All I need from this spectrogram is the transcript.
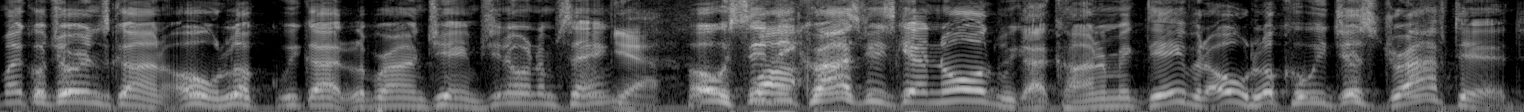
Michael Jordan's gone. Oh, look, we got LeBron James. You know what I'm saying? Yeah. Oh, Sidney Well- Crosby's getting old. We got Connor McDavid. Oh, look who we just drafted.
